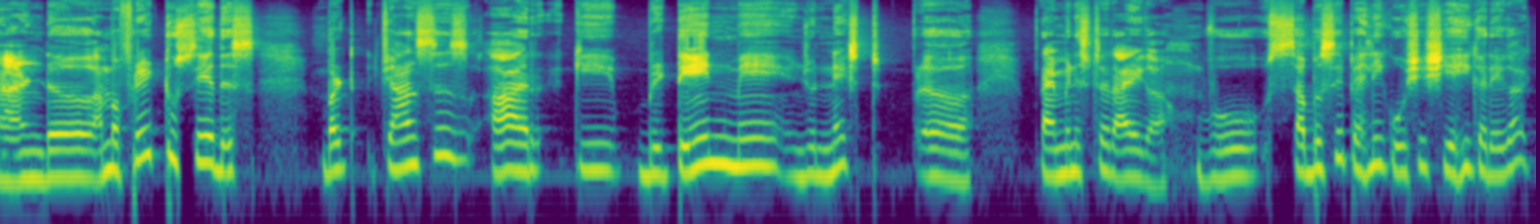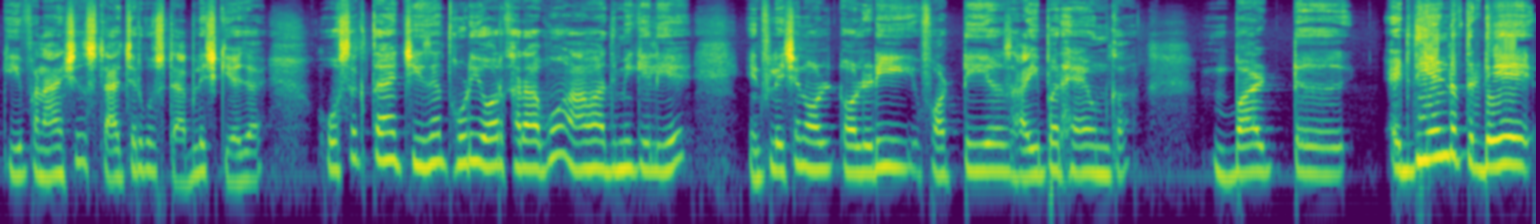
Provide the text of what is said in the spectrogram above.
And I am afraid to say this but chances are कि ब्रिटेन में जो नेक्स्ट प्राइम मिनिस्टर आएगा, वो सबसे पहली कोशिश यही करेगा कि फाइनेंशियल स्ट्रक्चर को स्टैब्लिश किया जाए। हो सकता है चीज़ें थोड़ी और ख़राब हों आम आदमी के लिए। Inflation already forty years high पर है उनका। But at the end of the day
